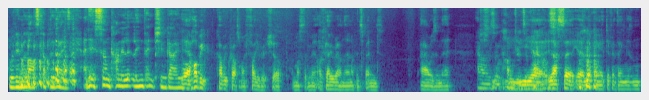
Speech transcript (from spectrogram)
within the last couple of days, and there's some kind of little invention going Yeah, on. Yeah hobby hobbycraft's my favourite shop. I must admit, I go around there and I can spend hours in there. Hours and hundreds yeah, of pounds. that's it. Yeah, looking at different things, and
